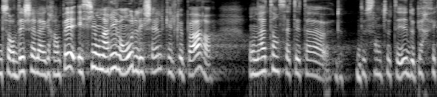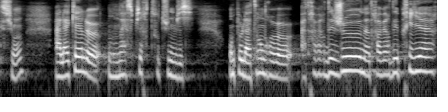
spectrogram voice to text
Une sorte d'échelle à grimper. Et si on arrive en haut de l'échelle, quelque part, on atteint cet état de, sainteté, de perfection, à laquelle euh, on aspire toute une vie. On peut l'atteindre euh, à travers des jeûnes, à travers des prières,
